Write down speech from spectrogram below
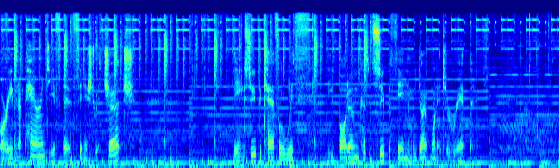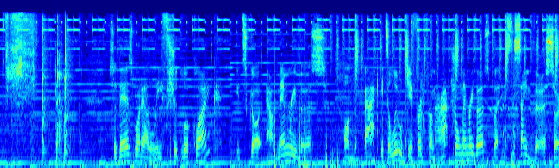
or even a parent if they've finished with church. Being super careful with the bottom because it's super thin and we don't want it to rip. Done. So there's what our leaf should look like. It's got our memory verse on the back. It's a little different from our actual memory verse, but it's the same verse, so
